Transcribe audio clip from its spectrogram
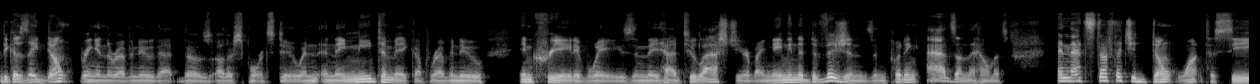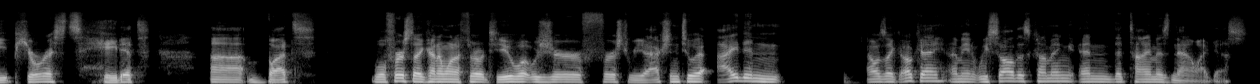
because they don't bring in the revenue that those other sports do and, and they need to make up revenue in creative ways and they had to last year by naming the divisions and putting ads on the helmets. And that's stuff that you don't want to see. Purists hate it. Uh, but well first i kind of want to throw it to you. What was your first reaction to it? I didn't i was like okay i mean we saw this coming and the time is now i guess.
